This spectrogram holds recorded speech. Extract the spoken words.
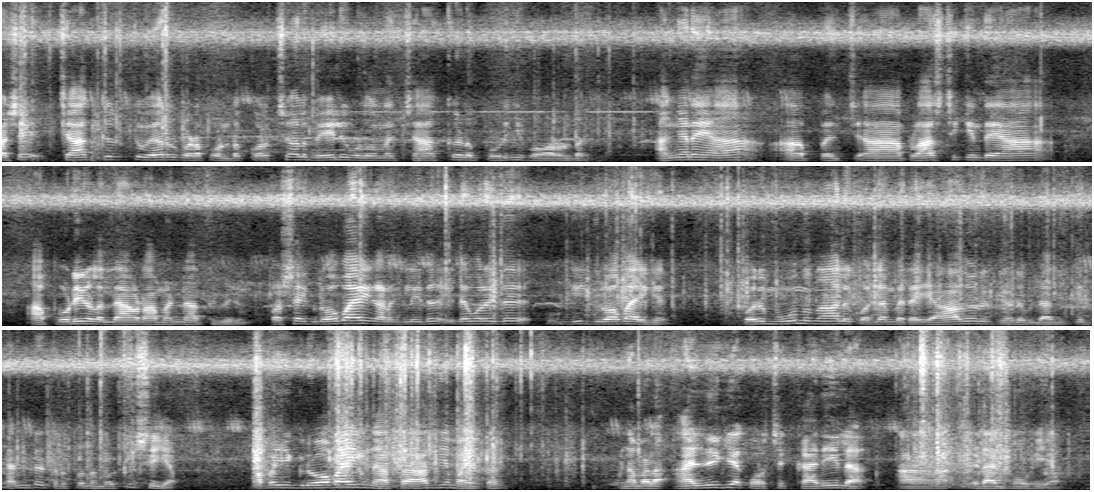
പക്ഷേ ചാക്കുകൾക്ക് വേറൊരു കുഴപ്പമുണ്ട്. കുറച്ച് വെയിൽ കൊള്ളുന്ന ചാക്കുകൾ പൊടിഞ്ഞു പോകാറുണ്ട്. അങ്ങനെ ആ പ്ലാസ്റ്റിക്കിന്റെ ആ ആ പൊടികളെല്ലാം അവിടെ ആ മണ്ണിനകത്ത് വീഴും. പക്ഷേ ഗ്രോ ബാഗ് ആണെങ്കിൽ ഇത് ഇതേപോലെ ഇത് ഈ ഗ്രോ ബാഗ് ഒരു മൂന്ന് നാല് കൊല്ലം വരെ യാതൊരു കേടുമില്ലാതെ നിൽക്കും. രണ്ട് ട്രിപ്പ് നമുക്ക് ചെയ്യാം. അപ്പോൾ ഈ ഗ്രോ ബാഗിനകത്ത് ആദ്യമായിട്ട് നമ്മൾ അഴുകിയ കുറച്ച് കരിയില ഇടാൻ പോവുകയാണ്.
